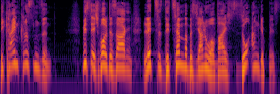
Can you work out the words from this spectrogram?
die kein Christen sind. Wisst ihr, ich wollte sagen, letztes Dezember bis Januar war ich so angepisst.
